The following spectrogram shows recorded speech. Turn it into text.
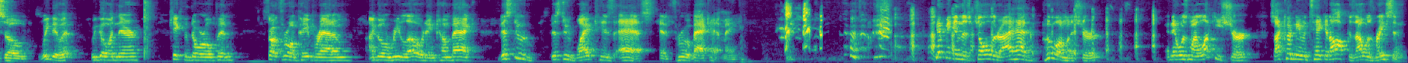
so we do it. We go in there, kick the door open, start throwing paper at him. I go reload and come back. This dude, this dude wiped his ass and threw it back at me. Hit me in the shoulder. I had poo on my shirt, and it was my lucky shirt, so I couldn't even take it off because I was racing.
